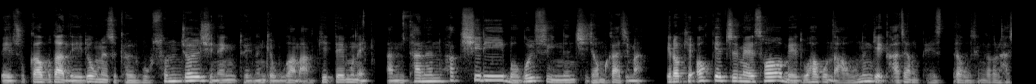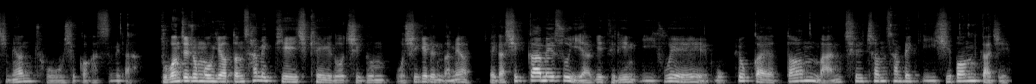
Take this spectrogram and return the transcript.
매수가보다 내려오면서 결국 손절 진행되는 경우가 많기 때문에 안타는 확실히 먹을 수 있는 지점까지만 이렇게 어깨쯤에서 매도하고 나오는 게 가장 베스트라고 생각을 하시면 좋으실 것 같습니다. 두 번째 종목이었던 사믹 THK도 지금 보시게 된다면 제가 시가 매수 이야기 드린 이후에 목표가였던 17,320원까지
